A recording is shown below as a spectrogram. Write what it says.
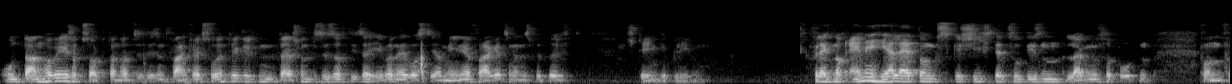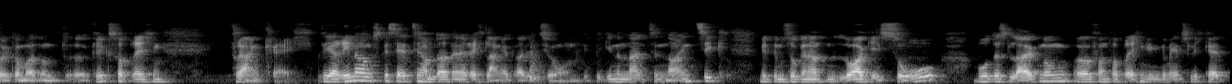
Und dann habe ich eh schon gesagt, dann hat sich das in Frankreich so entwickelt in Deutschland ist es auf dieser Ebene, was die Armenier-Frage zumindest betrifft, stehen geblieben. Vielleicht noch eine Herleitungsgeschichte zu diesen Leugnungsverboten. Von Völkermord und äh, Kriegsverbrechen. Frankreich. Die Erinnerungsgesetze haben dort eine recht lange Tradition. Die beginnen 1990 mit dem sogenannten Loi Guessot, wo das Leugnung äh, von Verbrechen gegen die Menschlichkeit,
